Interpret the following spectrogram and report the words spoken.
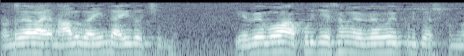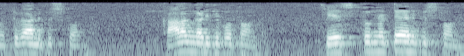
రెండు వేల నాలుగు అయింది ఐదు వచ్చింది. ఏవేవో అప్పుడు చేసాం ఏవేవో ఇప్పుడు చేస్తున్నట్టుగా అనిపిస్తోంది. కాలం గడిచిపోతోంది. చేస్తున్నట్టే అనిపిస్తోంది.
